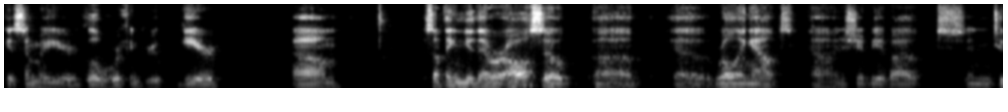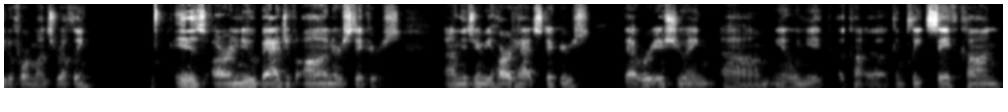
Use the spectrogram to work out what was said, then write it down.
get some of your global roofing group gear. Um, something new that we're also uh, uh, rolling out, uh, and it should be about in two to four months roughly, is our new badge of honor stickers. Um, these are gonna be hard hat stickers that we're issuing. Um, you know, when you uh, complete SafeCon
